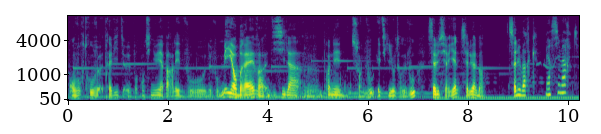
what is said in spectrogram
On vous retrouve très vite euh, pour continuer à parler de vos, de vos meilleurs brèves. D'ici là, euh, prenez soin de vous et de ce qui est autour de vous. Salut Cyrielle, salut Albin. Salut Marc. Merci Marc.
